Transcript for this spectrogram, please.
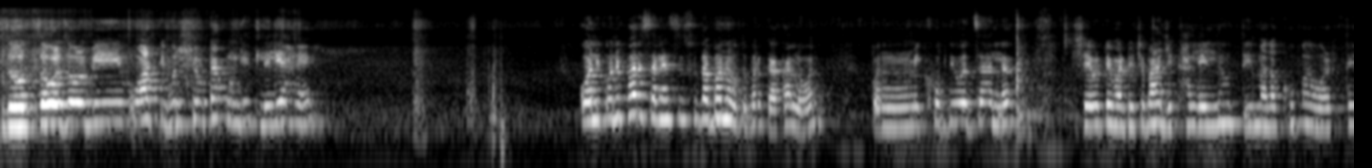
जवळ जवळजवळ मी वाटीभर शेव टाकून घेतलेली आहे. कोणी कोणी फरसाण्याचं सुद्धा बनवतं बरं का कालवण. पण मी खूप दिवस झालं शेव टोमॅटोची भाजी खाल्लेली नव्हती. मला खूप आवडते.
